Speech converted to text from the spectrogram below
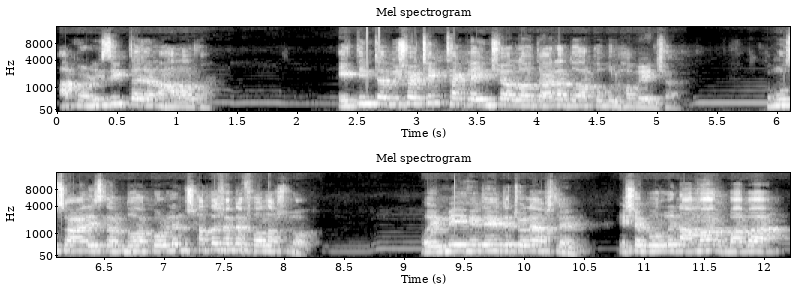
আপনার রিজিকটা যেন হালাল হয়। এই তিনটা বিষয় ঠিক থাকলে ইনশাআল্লাহ তাআলা দোয়া কবুল হবে ইনশাআল্লাহ। মুসা আল ইসলাম দোয়া করলেন, সাথে সাথে ফল আসলো। ওই মেয়ে হেঁটে হেঁটে চলে আসলেন। এসে বললেন, আমার বাবা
